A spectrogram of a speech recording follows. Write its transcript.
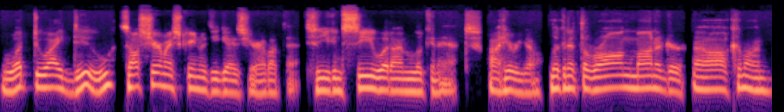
What do i do? So i'll share my screen with you guys here. How about that? So you can see what i'm looking at. Uh, here we go. Looking at the wrong monitor. Oh, come on.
